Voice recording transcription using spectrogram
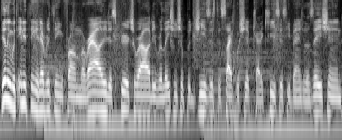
dealing with anything and everything from morality to spirituality, relationship with Jesus, discipleship, catechesis, evangelization,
